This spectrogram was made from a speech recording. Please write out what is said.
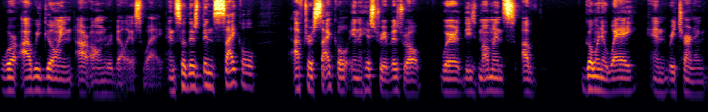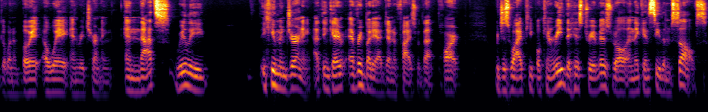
or are we going our own rebellious way? And so, there's been cycle after cycle in the history of Israel where these moments of going away and returning, going away, and returning. And that's really the human journey. I think everybody identifies with that part, which is why people can read the history of Israel and they can see themselves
